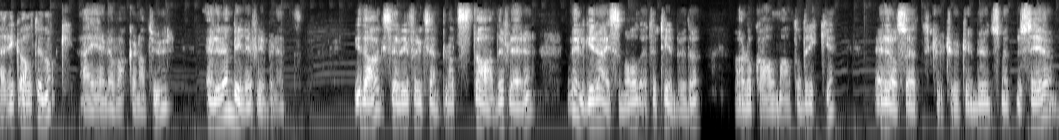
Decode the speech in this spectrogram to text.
er ikke alltid nok, ei heller vakker natur eller en billig flybillett. I dag ser vi f.eks. at stadig flere velger reisemål etter tilbudet av lokal mat og drikke, eller også et kulturtilbud som et museum,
